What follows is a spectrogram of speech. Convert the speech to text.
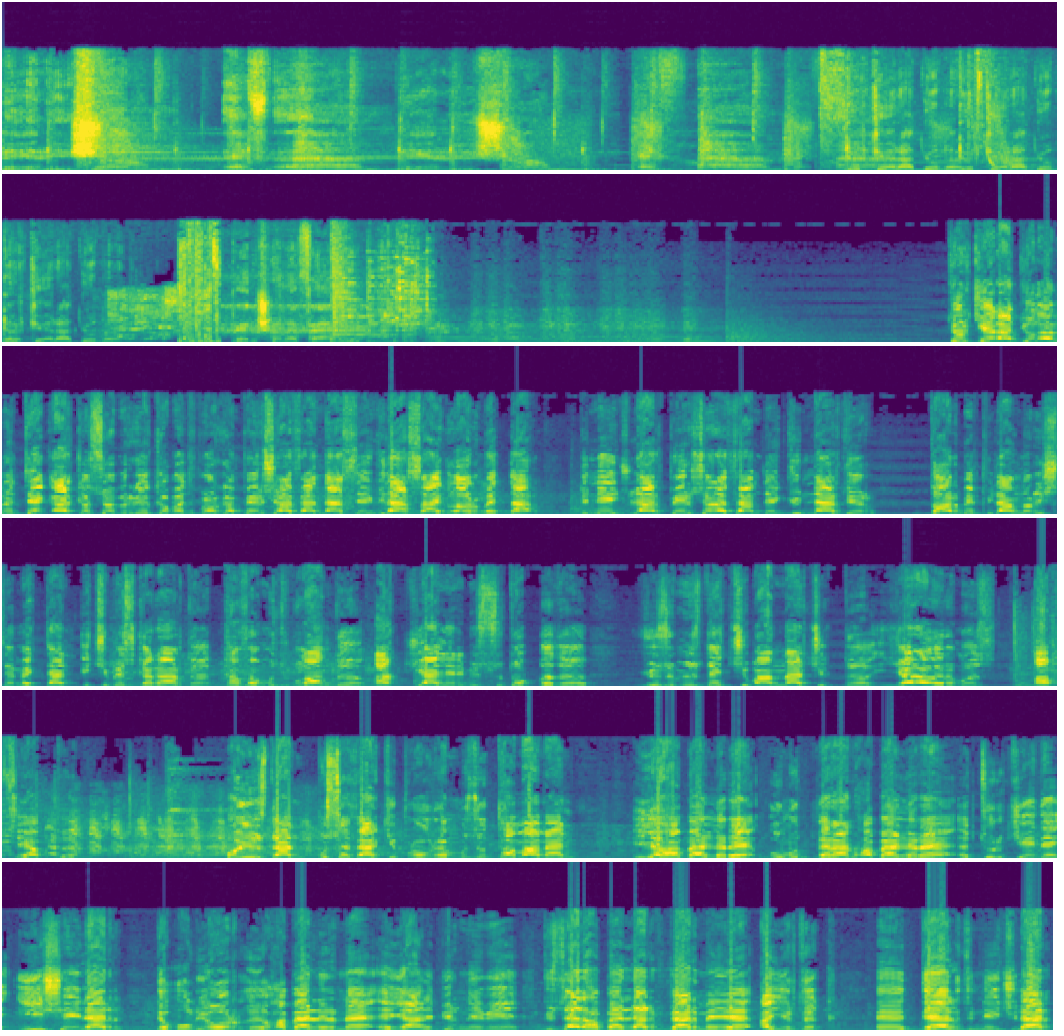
Perişan FM Perişan FM Türkiye Radyo'da Türkiye Radyo'da Türkiye Radyo'da Perişan FM Türkiye radyolarının tek arkası öbür gün komedi programı Perişan FM'den sevgiler, saygılar, hürmetler. Dinleyiciler Perişan FM'de günlerdir darbe planları işlemekten içimiz karardı, kafamız bulandı, akciğerlerimiz su topladı, yüzümüzde çıbanlar çıktı, yaralarımız hapse yaptı. O yüzden bu seferki programımızı tamamen iyi haberlere, umut veren haberlere, e, Türkiye'de iyi şeyler de oluyor e, haberlerine e, yani bir nevi güzel haberler vermeye ayırdık değerli dinleyiciler.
